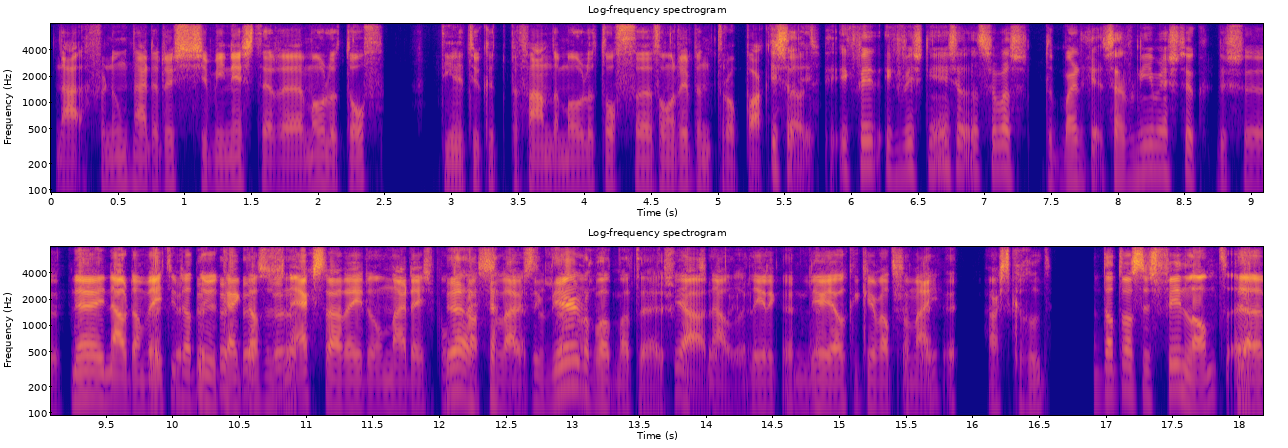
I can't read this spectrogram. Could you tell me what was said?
Na, vernoemd naar de Russische minister eh, Molotov. Die natuurlijk het befaamde Molotov eh, van Ribbentrop-pact Is dat, ik, weet, ik wist niet eens dat dat zo was. Maar het staat ook niet in mijn stuk. Dus Nee, nou dan weet u dat nu. Kijk, dat is dus een extra reden om naar deze podcast ja, te luisteren. ik leer nog wat, Matthijs. Ja, nou leer, ik, leer je elke keer wat van mij. Hartstikke goed. Dat was dus Finland. Ja.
